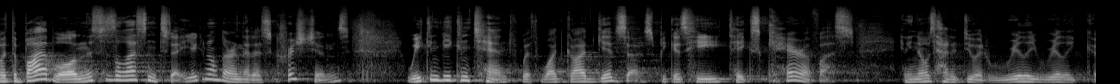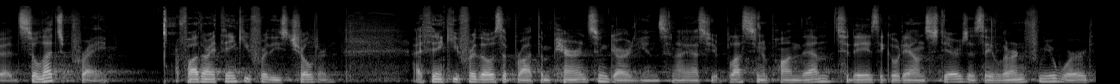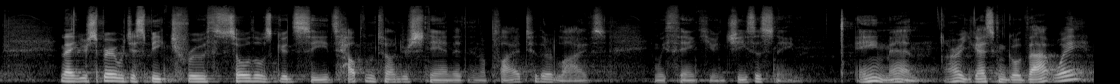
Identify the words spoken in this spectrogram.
But the Bible, and this is a lesson today, you're going to learn that as Christians, we can be content with what God gives us because He takes care of us and He knows how to do it really, really good. So let's pray. Father, I thank you for these children. I thank you for those that brought them, parents and guardians, and I ask your blessing upon them today as they go downstairs, as they learn from your word. And that your spirit would just speak truth, sow those good seeds, help them to understand it, and apply it to their lives. And we thank you in Jesus' name. Amen. All right, you guys can go that way.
